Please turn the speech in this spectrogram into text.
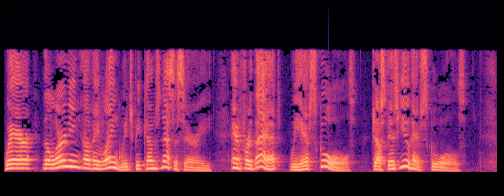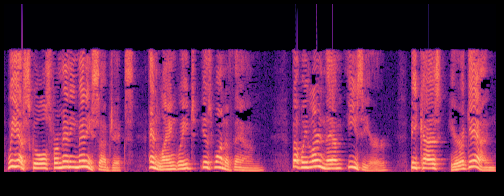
where the learning of a language becomes necessary, and for that we have schools, just as you have schools. We have schools for many, many subjects, and language is one of them. But we learn them easier because, here again,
